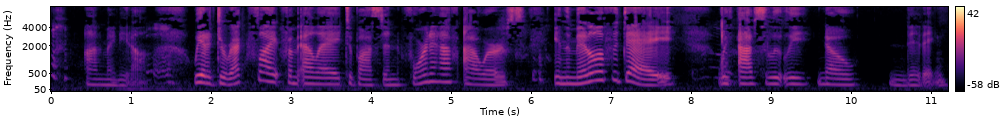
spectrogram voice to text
on my needle. We had a direct flight from LA to Boston, four and a half hours in the middle of the day with absolutely no knitting.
